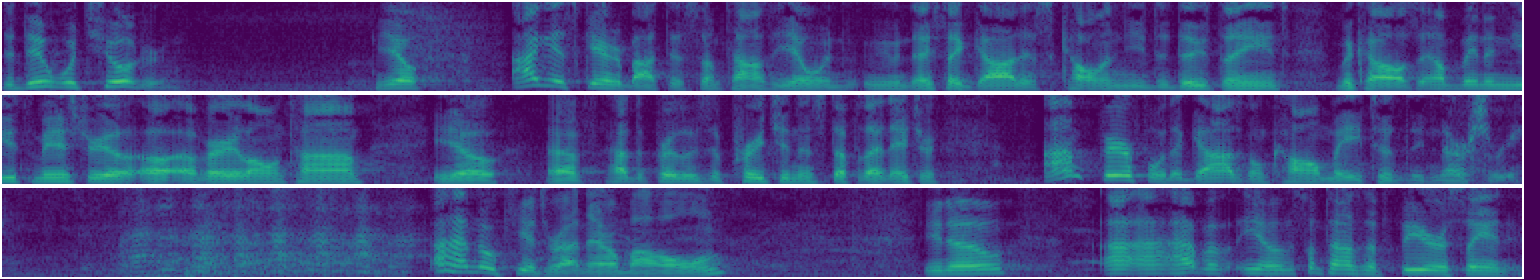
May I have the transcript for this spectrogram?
to deal with children. You know, I get scared about this sometimes, you know, when, when they say God is calling you to do things because I've been in youth ministry a, a very long time, you know, I've had the privilege of preaching and stuff of that nature. I'm fearful that God's going to call me to the nursery. I have no kids right now on my own. You know, I have a, you know, sometimes a fear of saying,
